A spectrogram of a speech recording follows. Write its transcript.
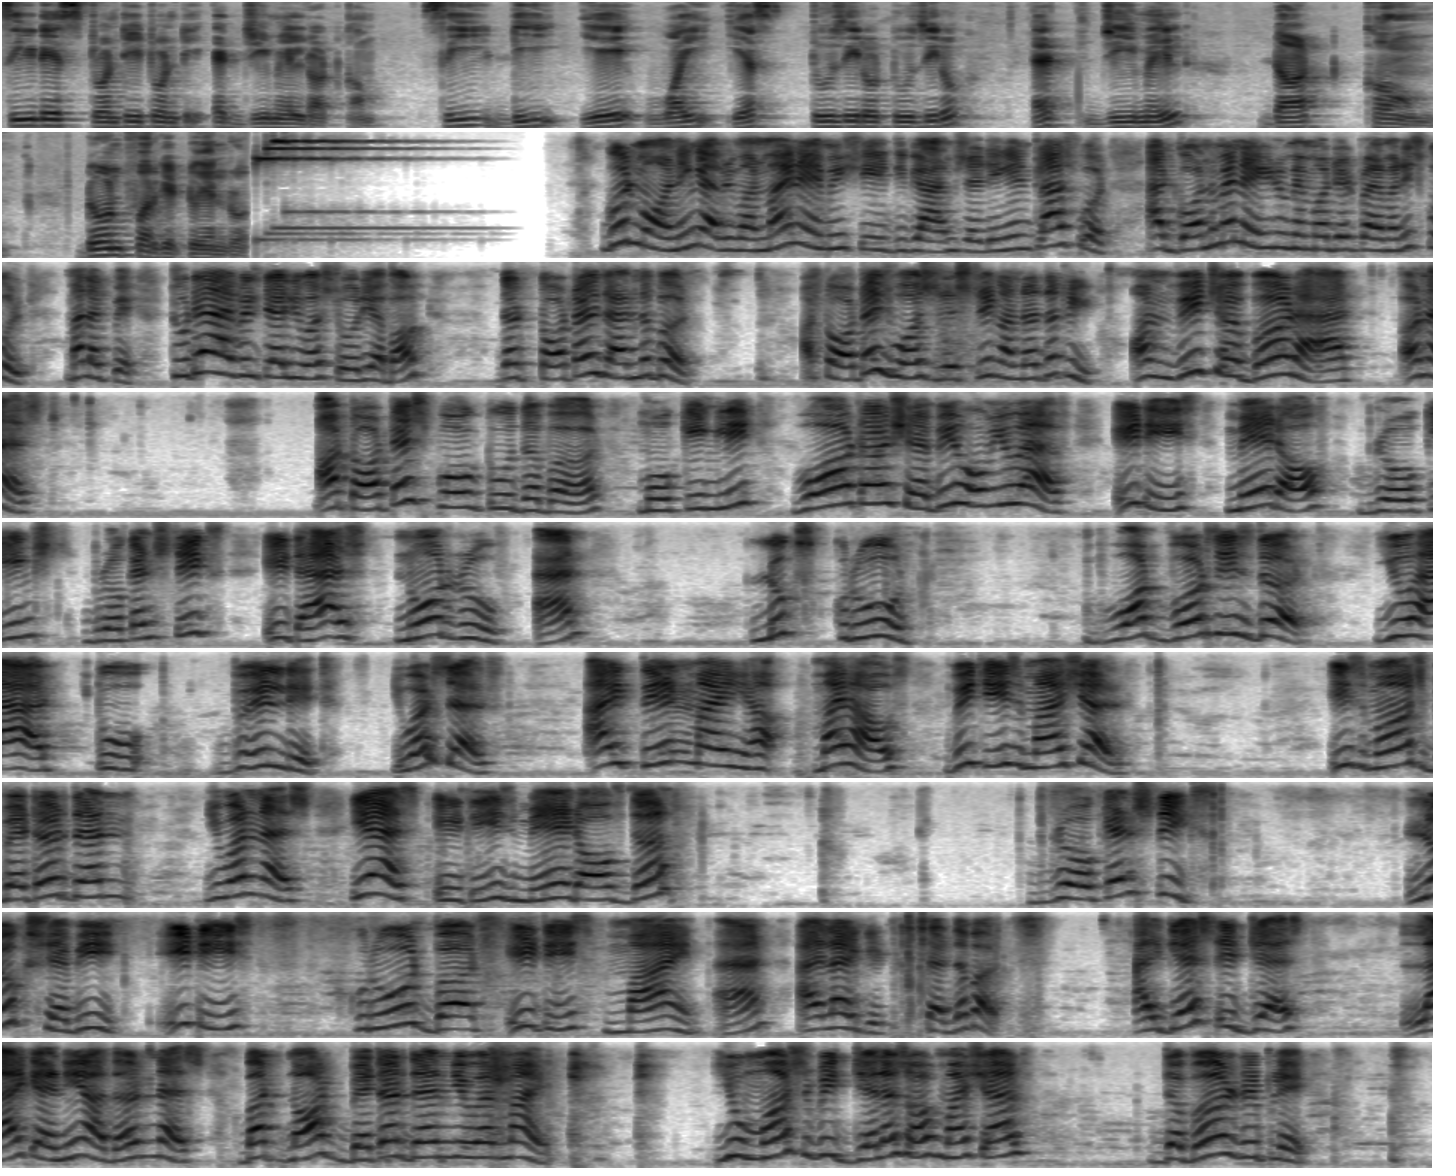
cdays2020 at gmail.com cdays2020 at gmail.com don't forget to enroll Good morning, everyone. My name is Srividya. I am studying in class 4 at Government Nehru Memorial Primary School, Malakpet. Today, I will tell you a story about the tortoise and the bird. A tortoise was resting under the tree on which a bird had a nest. A tortoise spoke to the bird mockingly, What a shabby home you have! It is made of broken, broken sticks. It has no roof and looks crude. What words is that? You had to build it yourself. I think my my house, which is my shelf, is much better than your nest. Yes, it is made of the broken sticks. Look, shabby. It is crude, but it is mine, and I like it, said the bird. I guess it just like any other nest, but not better than your mine. You must be jealous of my shelf. The bird replied, "N-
